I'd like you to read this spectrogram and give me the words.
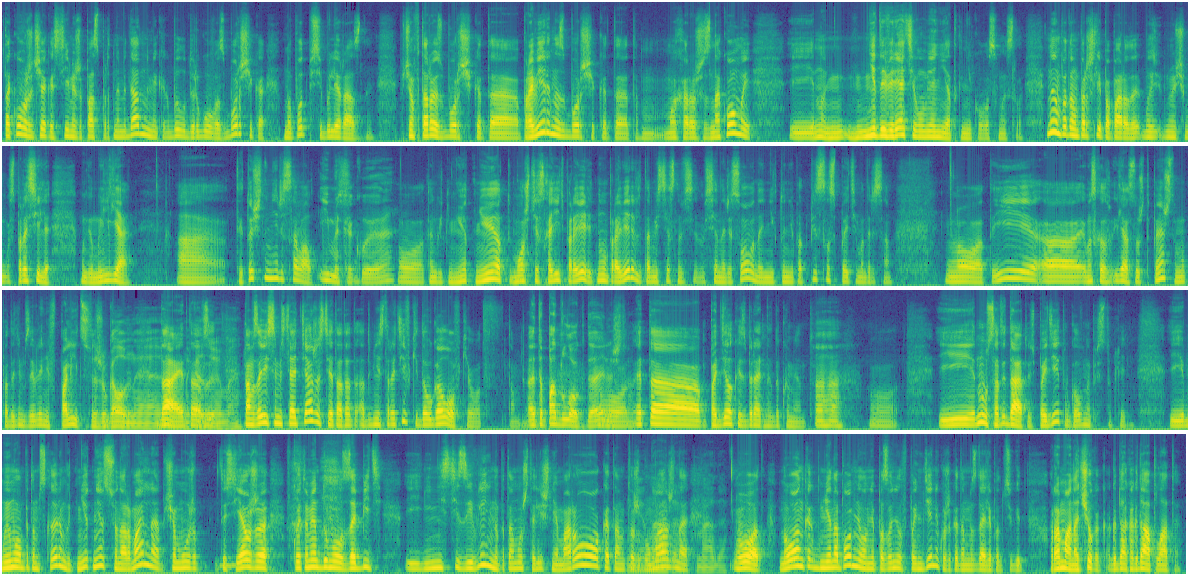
такого же человека с теми же паспортными данными, как был у другого сборщика, но подписи были разные. Причем второй сборщик это проверенный сборщик, это там, мой хороший знакомый. И, ну, не доверять ему у меня нет никакого смысла. Ну, и мы потом прошли по пару, мы, в общем, спросили, мы говорим, Илья, а ты точно не рисовал? Имя подписи?» какое, а? Вот. Он говорит, нет, нет, можете сходить проверить. Ну, мы проверили, там, естественно, все, все нарисованы, никто не подписывался по этим адресам. Вот. И э, мы сказали, Илья, слушай, ты понимаешь, что мы подадим заявление в полицию? Это же уголовное Да, это- наказуемое. Там в зависимости от тяжести это от административки до уголовки. Вот, там. Это подлог, да, или Вот. что? Это подделка избирательных документов. Ага. Вот. И, ну, да, то есть, по идее, это уголовное преступление. И мы ему об этом сказали, он говорит, нет, нет, все нормально. Причем мы уже, то есть я уже в какой-то момент думал забить и не нести заявление, ну, потому что лишняя морока, там тоже Не, бумажная. Надо, надо. Вот. Но он как бы мне напомнил, он мне позвонил в понедельник уже, когда мы сдали подпись, говорит, Роман, а как, когда, когда оплата?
